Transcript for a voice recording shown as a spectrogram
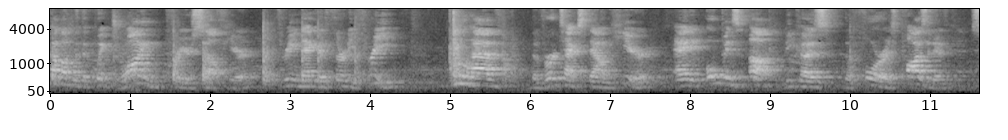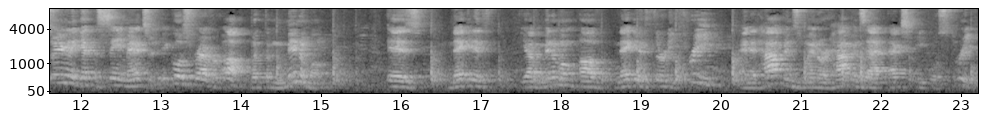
come up with a quick drawing for yourself here, 3, negative 33, you'll have the vertex down here, and it opens up because the 4 is positive, so you're going to get the same answer. It goes forever up, but the minimum is negative, you have a minimum of negative 33, and it happens when, or happens at x equals 3.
